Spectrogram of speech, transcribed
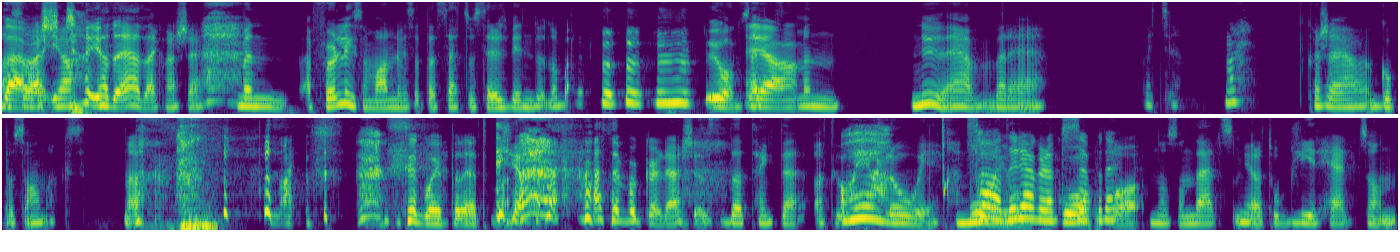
det er altså, verst. Ja, ja, det er det kanskje. Men jeg føler liksom vanligvis at jeg sitter og ser ut vinduet og bare Uansett. Ja. Men nå er jeg bare Vet ikke. Nei. Kanskje jeg går på Sanax. Nei, uff. Vi skal gå inn på det etterpå. Ja, jeg ser på Kardashian, så da tenkte jeg at hun, oh, ja. Chloe må Fader, jo gå på, på noe sånt der som gjør at hun blir helt sånn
